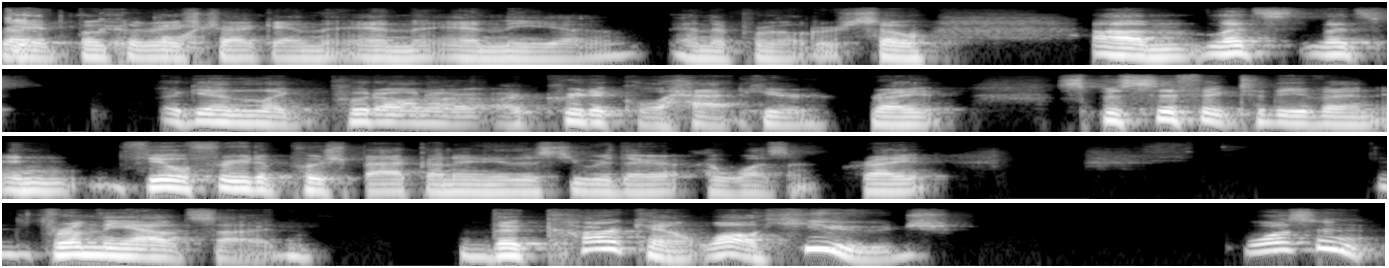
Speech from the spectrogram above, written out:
right? Yeah, both the point. racetrack and the and the and the uh, and the promoter. So um, let's let's again like put on our, our critical hat here, right? Specific to the event, and feel free to push back on any of this. You were there, I wasn't, right? From the outside, the car count, while huge, wasn't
